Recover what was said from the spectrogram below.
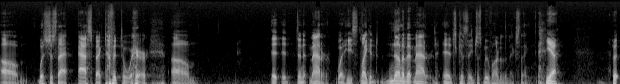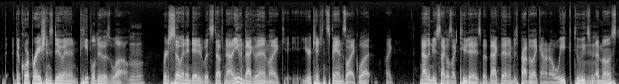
Um, was just that aspect of it to where um, it, it didn't matter what he's like. It, none of it mattered. It's because they just move on to the next thing. Yeah. The corporations do, and people do as well. Mm-hmm. We're just so inundated with stuff now, and even back then, like your attention span's like what, like now the news cycle's like two days, but back then it was probably like I don't know a week, 2 weeks Mhm. at most.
